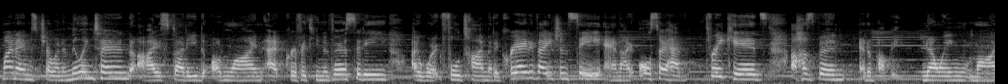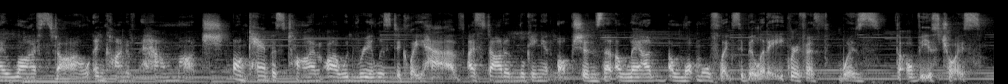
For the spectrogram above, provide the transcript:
My name's Joanna Millington. I studied online at Griffith University. I work full-time at a creative agency and I also have three kids, a husband and a puppy. Knowing my lifestyle and kind of how much on-campus time I would realistically have, I started looking at options that allowed a lot more flexibility. Griffith was the obvious choice.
